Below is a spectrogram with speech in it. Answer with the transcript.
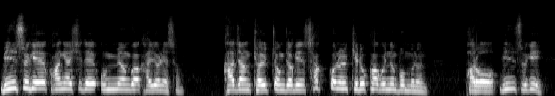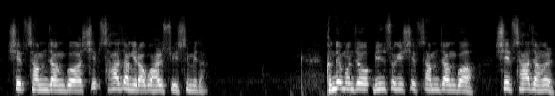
민수기의 광야 시대의 운명과 관련해서 가장 결정적인 사건을 기록하고 있는 본문은 바로 민수기 13장과 14장이라고 할 수 있습니다. 근데 먼저 민수기 13장과 14장을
